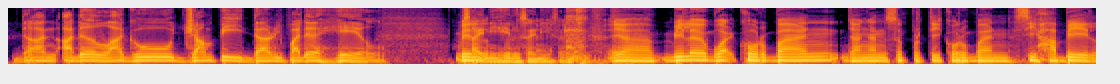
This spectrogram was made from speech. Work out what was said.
Dan ada lagu Jumpy daripada Hail. Bil- Husaini, Hail Husaini. sorry. Ya, bila buat korban jangan seperti korban si Habil.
